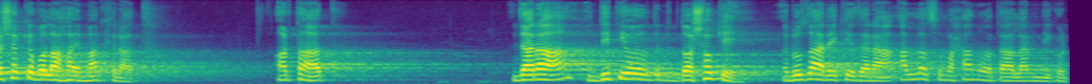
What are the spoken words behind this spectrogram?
দশককে বলা হয় মাগফেরাত। অর্থাৎ যারা দ্বিতীয় দশকে রোজা রেখে যারা আল্লাহ সুবাহান ও তাল্লাহর নিকট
